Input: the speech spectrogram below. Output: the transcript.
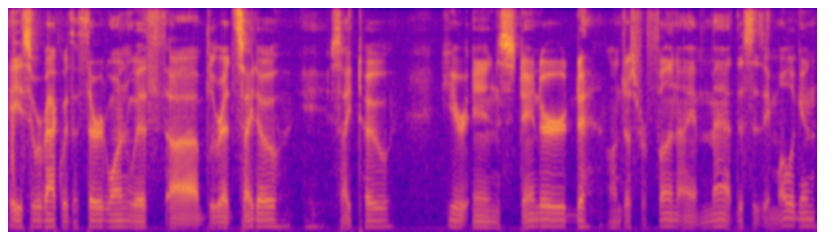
Hey, so we're back with the third one with uh, Blue Red Saito, Saito here in Standard on Just for Fun. I am Matt. This is a mulligan.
